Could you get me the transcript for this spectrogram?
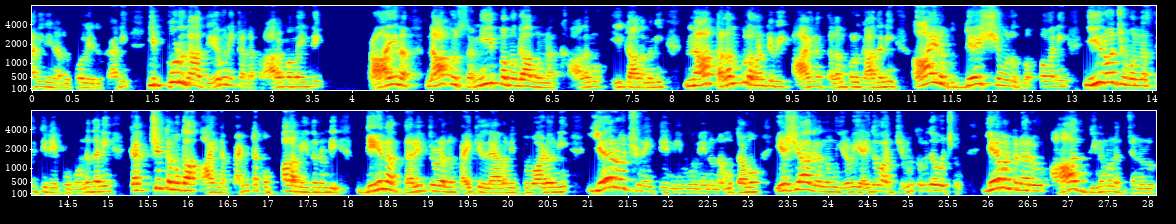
అని నేను అనుకోలేదు కానీ ఇప్పుడు నా దేవుని కథ ప్రారంభమైంది ఆయన నాకు సమీపముగా ఉన్న కాలము ఈ కాలమని నా తలంపుల వంటివి ఆయన తలంపులు కాదని ఆయన ఉద్దేశ్యములు గొప్పవని ఈ రోజు ఉన్న స్థితి రేపు ఉండదని ఖచ్చితముగా ఆయన పెంట కుప్పల మీద నుండి దీన దరిద్రులను పైకి లేవనెత్తువాడని ఏ రోజునైతే నీవు నేను నమ్ముతామో యశా గ్రంథము ఇరవై ఐదవ అధ్యాయము తొమ్మిదవ వచ్చును ఏమంటున్నారు? ఆ దినమున జనులు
